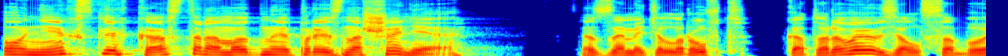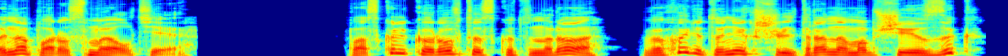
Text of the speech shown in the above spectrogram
«У них слегка старомодное произношение», заметил Руфт, которого я взял с собой на пару с Мелти. Поскольку Руфт и Скутенро, выходит у них с Шильтраном общий язык?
